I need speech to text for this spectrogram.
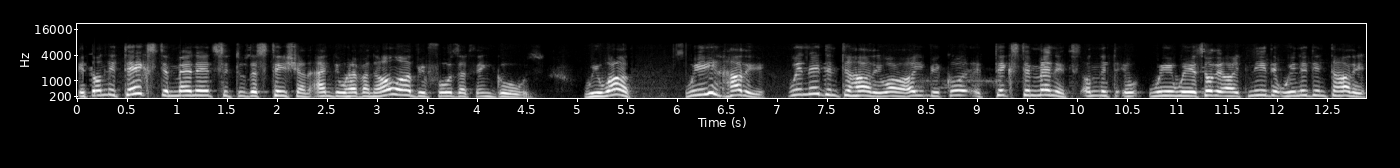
It only takes 10 minutes to the station and we have an hour before the thing goes. We what? We hurry We needn't hurry. Why? Because it takes 10 minutes. Only t- we we sorry I need we needn't hurry.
